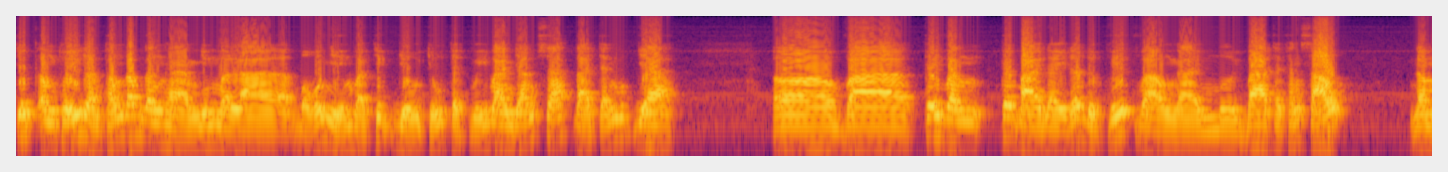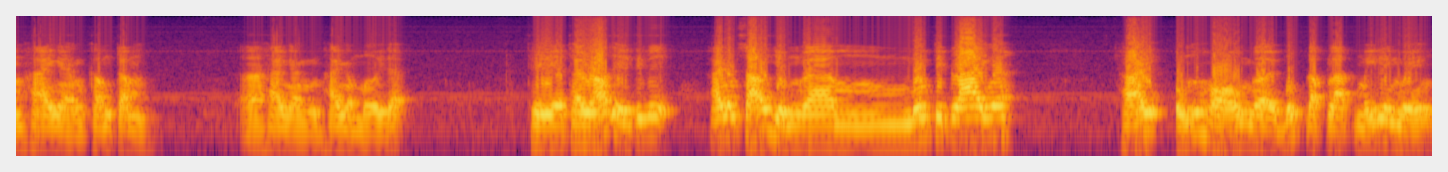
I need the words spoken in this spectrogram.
chức ông Thúy làm thống đốc ngân hàng nhưng mà là bổ nhiệm vào chức vụ chủ tịch ủy ban giám sát tài chính quốc gia à, và cái văn cái bài này đã được viết vào ngày 13 tháng 6 năm 2000 à, 2000 2010 đó. Thì thời đó thì TV 256 dùng uh, multiply nha. Hãy ủng hộ người bút độc lập Mỹ Liên Nguyễn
